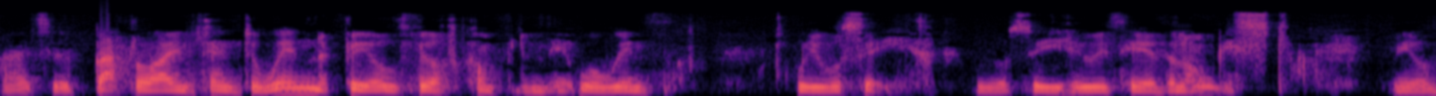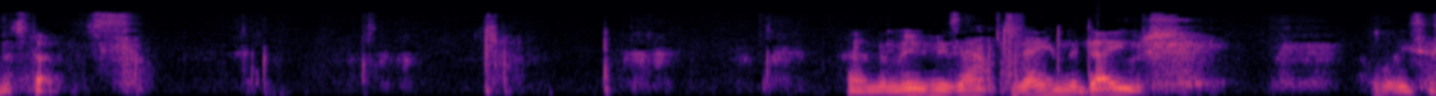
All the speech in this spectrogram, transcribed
Uh, it's a battle I intend to win. The field feels confident it will win. We will see. We will see who is here the longest me or the stones. And the moon is out today in the day, which always a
